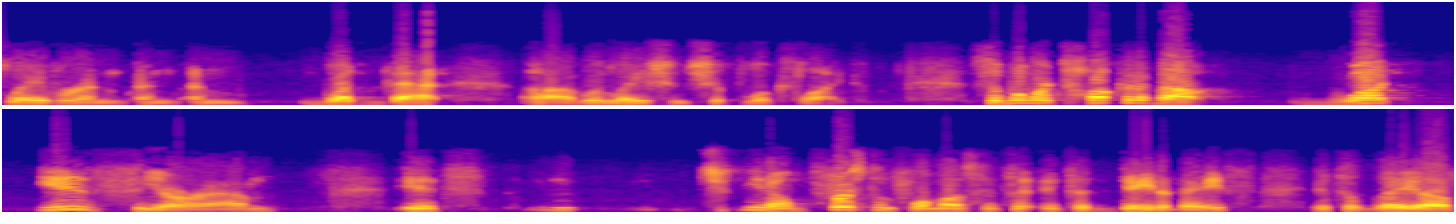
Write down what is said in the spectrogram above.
flavor and, and, and what that uh, relationship looks like. So when we're talking about what is CRM, it's you know, first and foremost, it's a, it's a database. It's a way of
